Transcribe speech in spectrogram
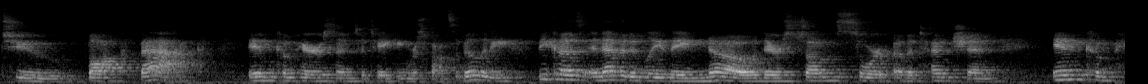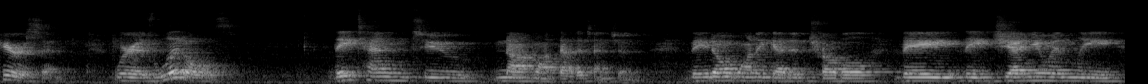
to balk back in comparison to taking responsibility because inevitably they know there's some sort of attention in comparison. Whereas littles, they tend to not want that attention. They don't want to get in trouble. They they genuinely,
